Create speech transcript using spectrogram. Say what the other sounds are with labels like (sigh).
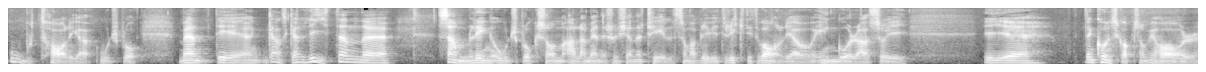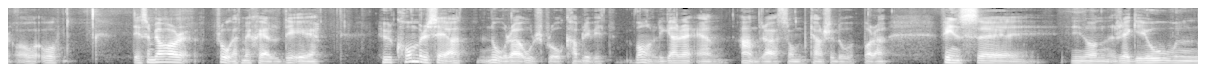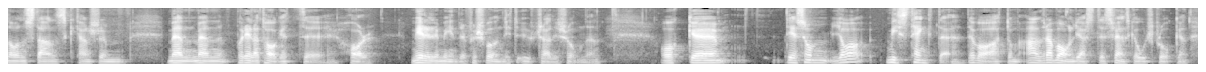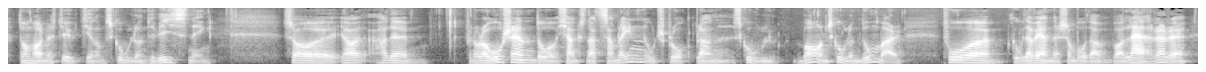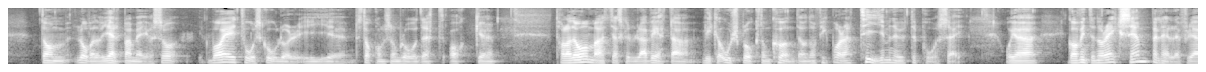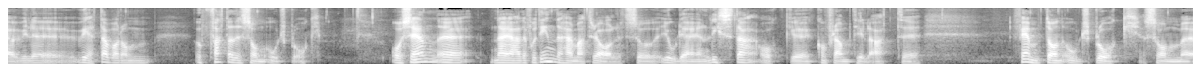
otaliga ordspråk. Men det är en ganska liten eh, samling ordspråk som alla människor känner till. Som har blivit riktigt vanliga och ingår alltså i, i eh, den kunskap som vi har. Och, och, det som jag har frågat mig själv det är hur kommer det sig att några ordspråk har blivit vanligare än andra som kanske då bara finns eh, i någon region någonstans kanske. Men, men på det hela taget eh, har mer eller mindre försvunnit ur traditionen. Och eh, det som jag misstänkte det var att de allra vanligaste svenska ordspråken de har nött ut genom skolundervisning. Så eh, jag hade för några år sedan då chansen att samla in ordspråk bland skolbarn, skolungdomar två goda vänner som båda var lärare. De lovade att hjälpa mig och så var jag i två skolor i eh, Stockholmsområdet och eh, talade om att jag skulle vilja veta vilka ordspråk de kunde och de fick bara tio minuter på sig. Och jag gav inte några exempel heller för jag ville veta vad de uppfattade som ordspråk. Och sen eh, när jag hade fått in det här materialet så gjorde jag en lista och kom fram till att 15 ordspråk som, eh,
